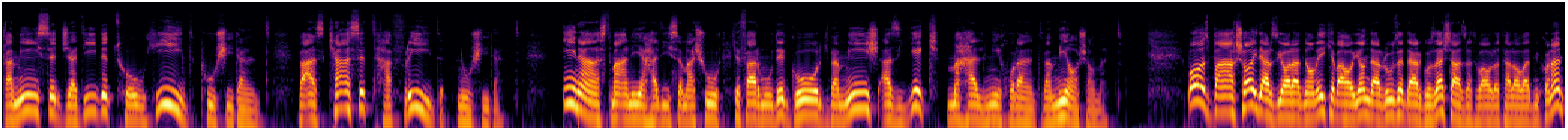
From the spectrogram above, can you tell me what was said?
قمیس جدید توحید پوشیدند و از کأس تفرید نوشیدند. این است معنی حدیث مشهور که فرموده گرگ و میش از یک محل می‌خورند و میآشامند. باز بخشهایی در زیارتنامه‌ای که بهایان در روز درگذشت حضرت بهاءالله تلاوت می‌کنن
